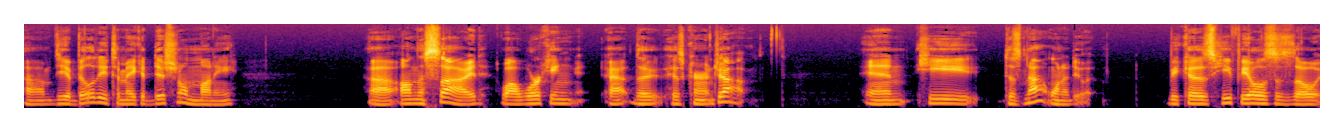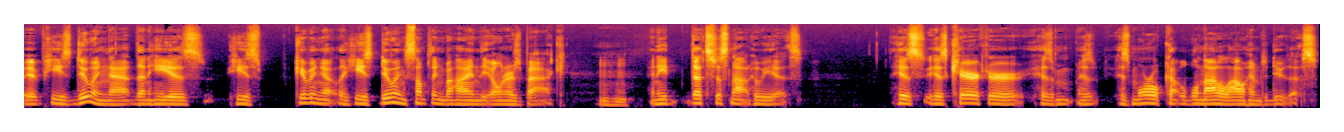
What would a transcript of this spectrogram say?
um, the ability to make additional money uh, on the side while working at the his current job, and he does not want to do it because he feels as though if he's doing that, then he is he's giving it like he's doing something behind the owner's back, Mm-hmm. and he that's just not who he is. His his character his his his moral co- will not allow him to do this.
